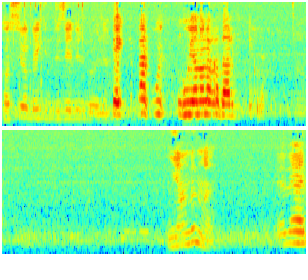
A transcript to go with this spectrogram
kasıyor belki düzelir böyle. Bekle ben uy- uyanana kadar bekle. Tamam. Uyandın mı? Evet.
